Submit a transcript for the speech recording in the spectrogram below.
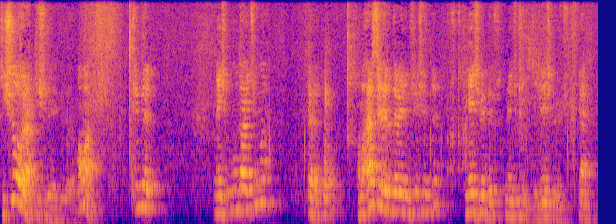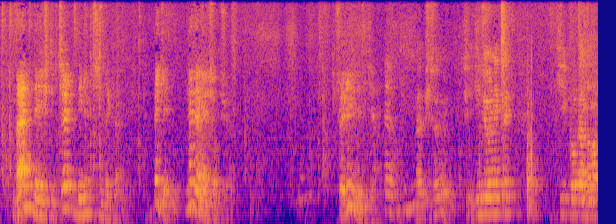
kişi olarak kişileri biliyorum. Ama şimdi Necmi Buğdaycı mı? Evet o. Ama her seferinde benim için şimdi Necmi 1, Necmi 2, Necmi 3. Yani ben değiştikçe benim içindekiler. Peki ne demeye çalışıyor? Söyleyeyim mi ne diyeceğim? Evet. ben bir şey söyleyeyim mi? Şimdi ikinci örnekte ki problem daha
